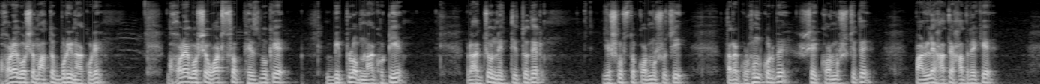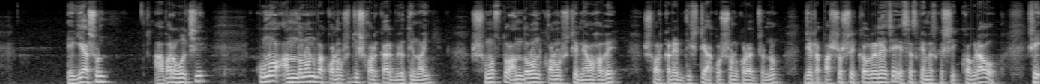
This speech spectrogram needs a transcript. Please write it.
ঘরে বসে মাতব্বরি না করে, ঘরে বসে হোয়াটসঅ্যাপ ফেসবুকে বিপ্লব না ঘটিয়ে রাজ্য নেতৃত্বদের যে সমস্ত কর্মসূচি তারা গ্রহণ করবে সেই কর্মসূচিতে। পারলে হাতে হাত রেখে এগিয়ে আসুন। আবার বলছি, কোনো আন্দোলন বা কর্মসূচি সরকার বিরোধী নয়। সমস্ত আন্দোলন কর্মসূচি নেওয়া হবে সরকারের দৃষ্টি আকর্ষণ করার জন্য, যেটা পার্শ্ব শিক্ষকরা নিয়েছে, এসএসকে, এমএসকে শিক্ষকরাও সেই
